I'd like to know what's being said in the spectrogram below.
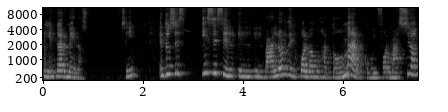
arriesgar menos. ¿sí? Entonces, ese es el, el valor del cual vamos a tomar como información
